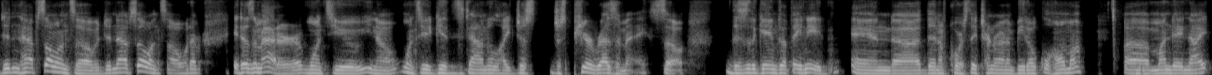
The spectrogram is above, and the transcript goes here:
didn't have so and so, it didn't have so and so, whatever. It doesn't matter once you, you know, once it gets down to like just just pure resume. So this is the games that they need, and uh, then of course they turn around and beat Oklahoma uh, Monday night,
